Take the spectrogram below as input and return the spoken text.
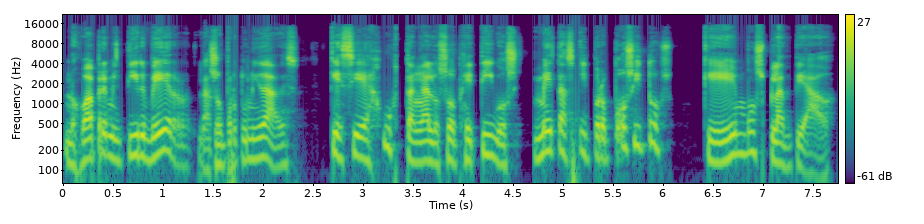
nos va a permitir ver las oportunidades que se ajustan a los objetivos, metas y propósitos que hemos planteado.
